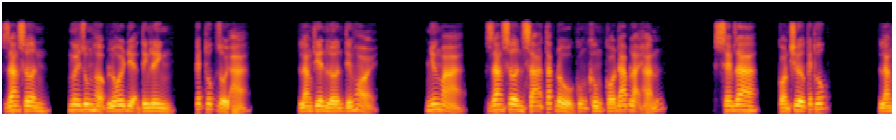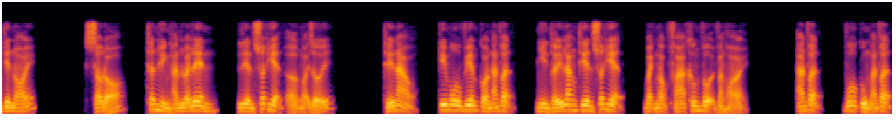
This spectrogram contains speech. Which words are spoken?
Giang sơn, ngươi dung hợp lôi điện tinh linh, kết thúc rồi hả? À? lăng thiên lớn tiếng hỏi. Nhưng mà, giang sơn xã tắc đồ cũng không có đáp lại hắn. Xem ra, còn chưa kết thúc. Lăng thiên nói. Sau đó, thân hình hắn l lên, liền xuất hiện ở ngoại giới. Thế nào, kim ô viêm còn an phận? Nhìn thấy lăng thiên xuất hiện, bạch ngọc phá không vội vàng hỏi. An phận, vô cùng an phận.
